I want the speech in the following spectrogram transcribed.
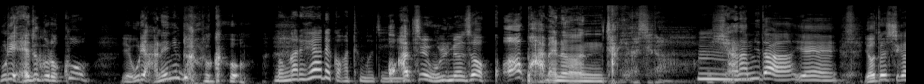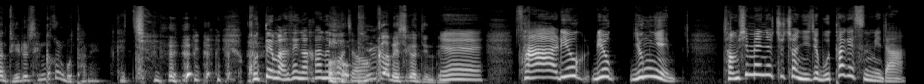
우리 애도 그렇고, 예, 우리 아내님도 그렇고. 뭔가를 해야 될 것 같은 거지. 어, 아침에 울면서 꼭 밤에는 자기가 싫어. 희한합니다. 예. 8시간 뒤를 생각을 못 하네. 그치. 그때만 생각하는 거죠. 어, 불과 몇 시간 뒤인데. 예. 4666님. 점심 메뉴 추천 이제 못하겠습니다.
